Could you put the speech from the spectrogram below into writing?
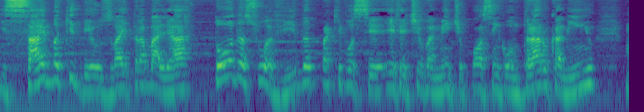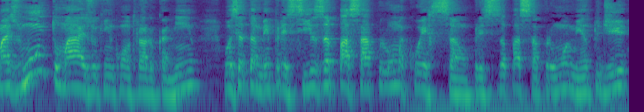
e saiba que Deus vai trabalhar toda a sua vida para que você efetivamente possa encontrar o caminho, mas muito mais do que encontrar o caminho, você também precisa passar por uma coerção, precisa passar por um momento de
